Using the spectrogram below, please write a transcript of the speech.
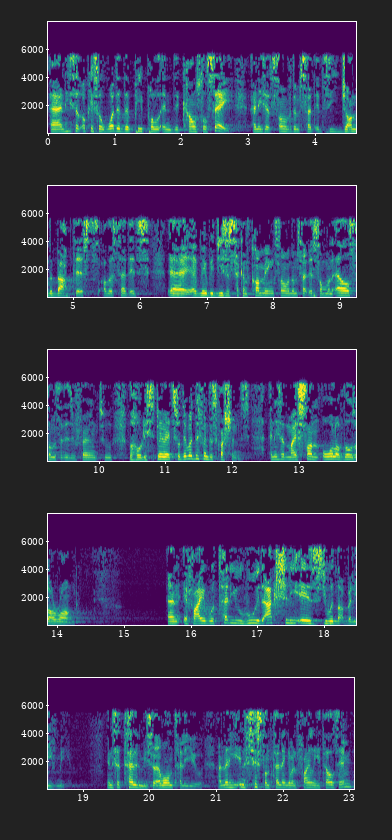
And he said, okay, so what did the people in the council say? And he said, some of them said it's John the Baptist, others said it's uh, maybe Jesus' second coming, some of them said it's someone else, some said it's referring to the Holy Spirit. So there were different discussions. And he said, my son, all of those are wrong. And if I would tell you who it actually is, you would not believe me. And he said, tell me. He said, I won't tell you. And then he insists on telling him, and finally he tells him,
